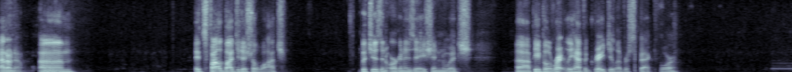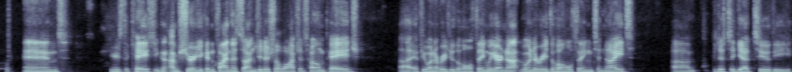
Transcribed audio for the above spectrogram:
I don't know. Um, it's filed by Judicial Watch, which is an organization which uh, people rightly have a great deal of respect for. And here's the case. You can, I'm sure you can find this on Judicial Watch's homepage uh, if you want to read through the whole thing. We are not going to read the whole thing tonight, um, just to get to the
